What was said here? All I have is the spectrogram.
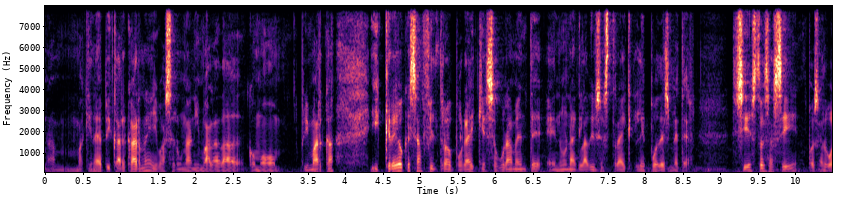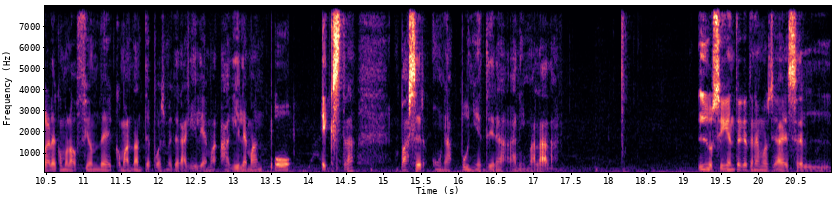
una máquina de picar carne y va a ser una animalada como primarca y creo que se han filtrado por ahí que seguramente en una Gladius Strike le puedes meter. Si esto es así, pues en lugar de como la opción de comandante puedes meter a Guilleman, o extra, va a ser una puñetera animalada. Lo siguiente que tenemos ya es el,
